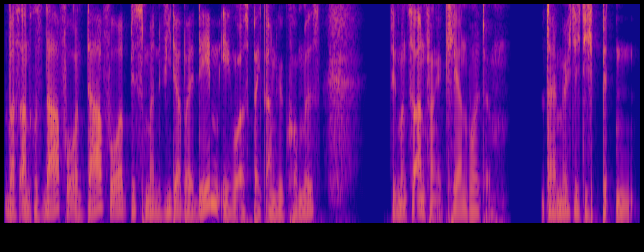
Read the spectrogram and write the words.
was anderes davor und davor, bis man wieder bei dem Ego-Aspekt angekommen ist, den man zu Anfang erklären wollte. Daher möchte ich dich bitten,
